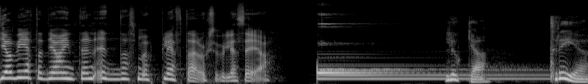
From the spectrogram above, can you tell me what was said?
Jag vet att jag inte är den enda som upplevt det här också vill jag säga. lucka 3,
